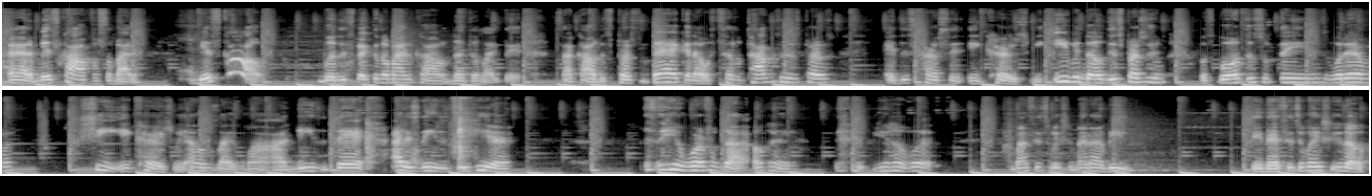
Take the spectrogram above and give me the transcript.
I got a missed call from somebody. Missed call. Wasn't expecting nobody to call, nothing like that. So I called this person back and I was telling talking to this person and this person encouraged me. Even though this person was going through some things, whatever, she encouraged me. I was like, wow, I needed that. I just needed to hear to hear a word from God. Okay. you know what? My situation might not be in that situation, you know.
